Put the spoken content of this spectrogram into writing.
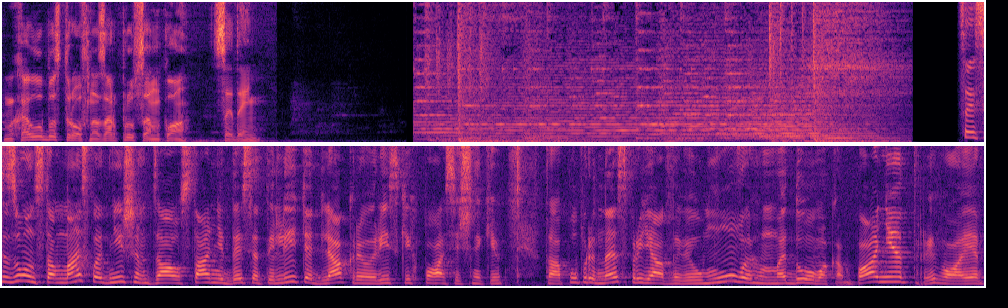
Михайло Бистров, Назар Прусенко. Це день. Цей сезон став найскладнішим за останні десятиліття для криворізьких пасічників. Та, попри несприятливі умови, медова кампанія триває.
